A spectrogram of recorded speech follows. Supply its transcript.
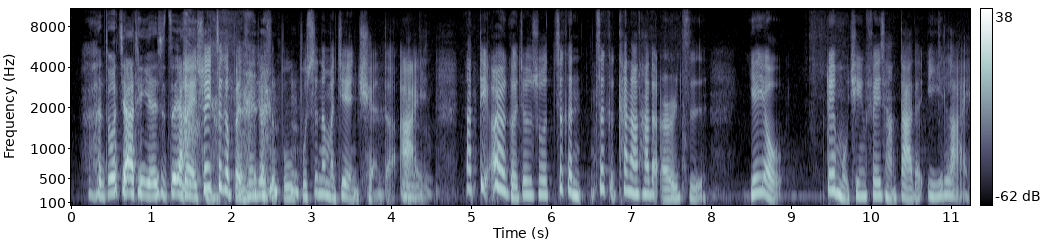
很多家庭也是这样，对，所以这个本身就是不 不是那么健全的爱。嗯、那第二个就是说，这个这个看到他的儿子也有对母亲非常大的依赖，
